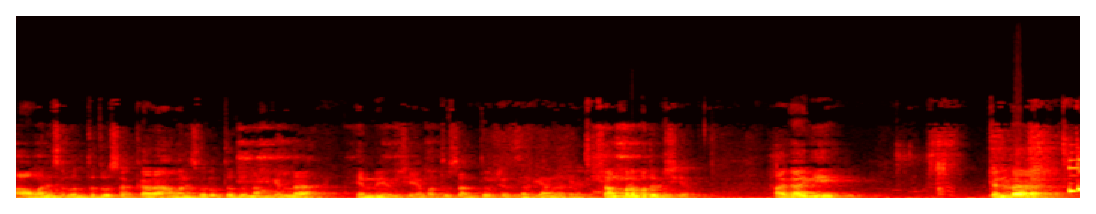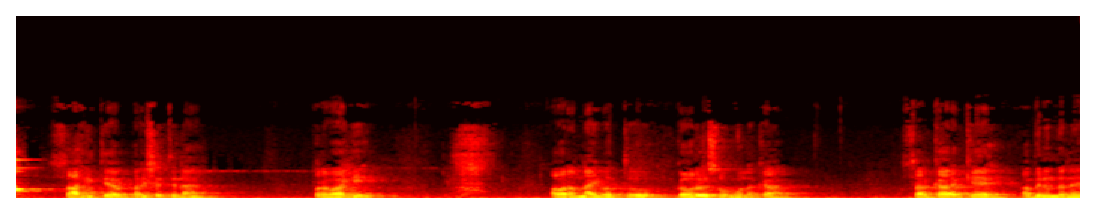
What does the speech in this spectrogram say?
ಆಹ್ವಾನಿಸಿರುವಂಥದ್ದು, ಸರ್ಕಾರ ಆಹ್ವಾನಿಸಿರುವಂಥದ್ದು ನಮಗೆಲ್ಲ ಹೆಮ್ಮೆಯ ವಿಷಯ ಮತ್ತು ಸಂತೋಷದ ವಿಷಯ, ಸಂಭ್ರಮದ ವಿಷಯ. ಹಾಗಾಗಿ ಕನ್ನಡ ಸಾಹಿತ್ಯ ಪರಿಷತ್ತಿನ ಪರವಾಗಿ ಅವರನ್ನು ಇವತ್ತು ಗೌರವಿಸುವ ಮೂಲಕ ಸರ್ಕಾರಕ್ಕೆ ಅಭಿನಂದನೆ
